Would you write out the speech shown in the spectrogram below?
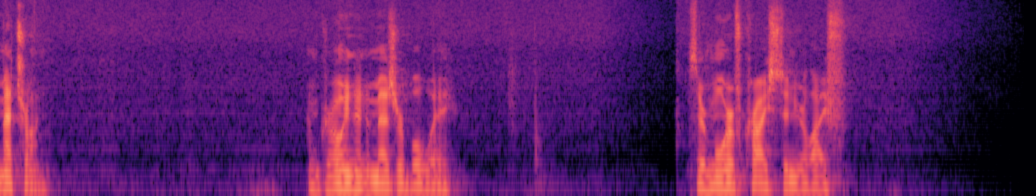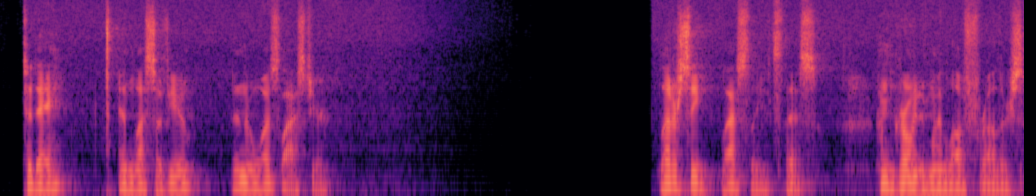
Metron. I'm growing in a measurable way. Is there more of Christ in your life today and less of you than there was last year? Letter C, lastly, it's this I'm growing in my love for others.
